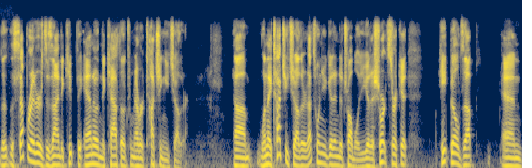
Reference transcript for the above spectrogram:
the, the separator is designed to keep the anode and the cathode from ever touching each other um, when they touch each other, that's when you get into trouble. You get a short circuit, heat builds up, and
